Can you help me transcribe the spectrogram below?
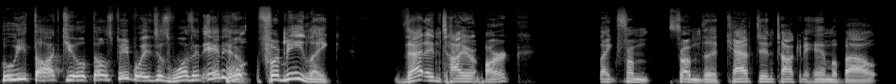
who he thought killed those people. It just wasn't in him. Well, for me, like that entire arc, like from from the captain talking to him about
